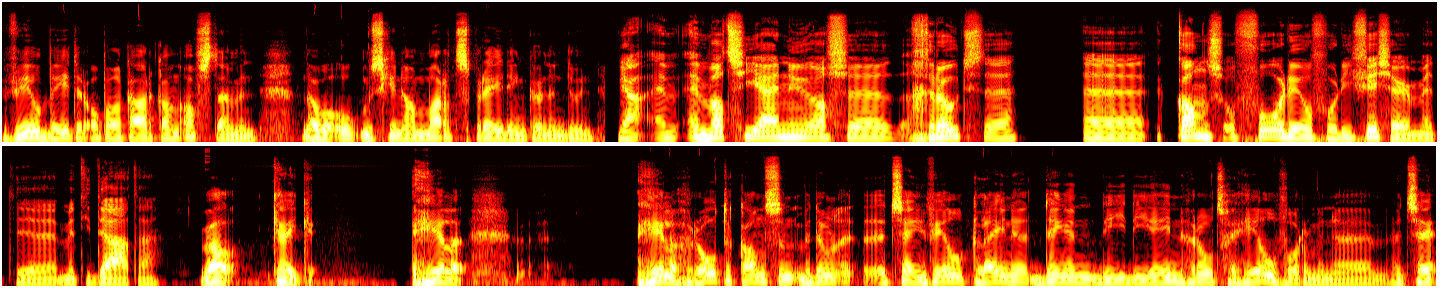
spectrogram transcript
veel beter op elkaar kan afstemmen. Dat we ook misschien aan marktspreiding kunnen doen. Ja, en, en wat zie jij nu als eh, grootste eh, kans of voordeel voor die visser met, eh, met die data? Wel, kijk, hele, hele grote kansen. Bedoel, het zijn veel kleine dingen die, die één groot geheel vormen. Het zijn,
